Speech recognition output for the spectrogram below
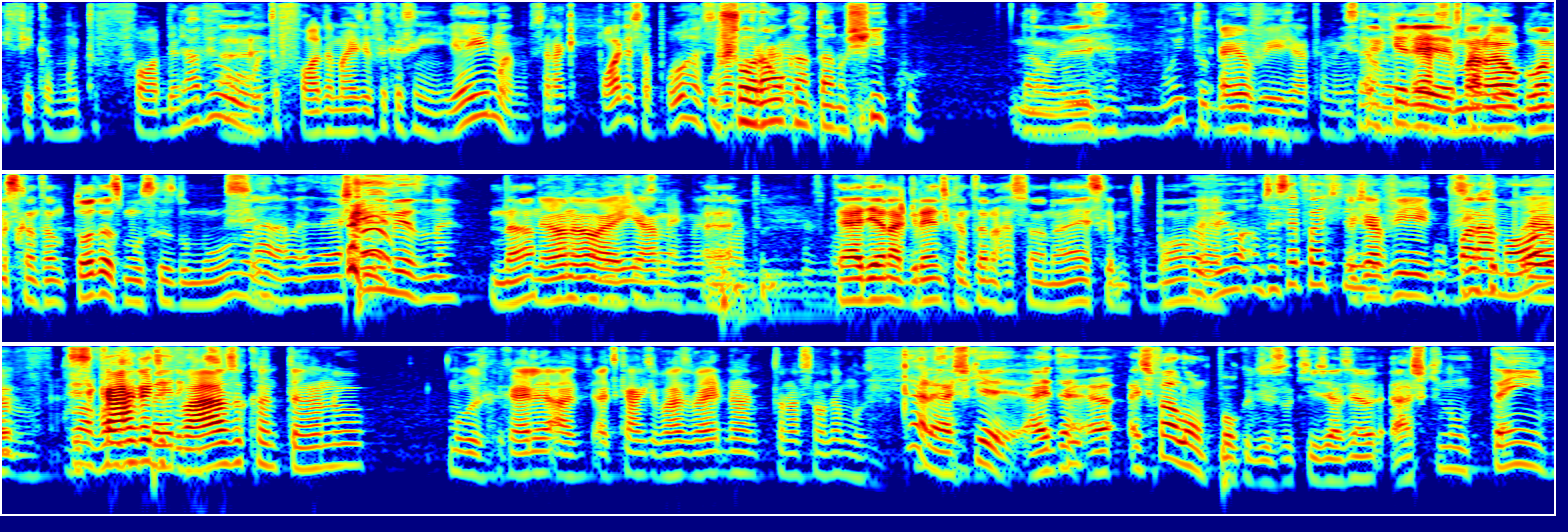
e fica muito foda. Já viu Muito foda, mas eu fico assim, e aí, mano, será que pode essa porra? o Será que Chorão cara- cantando Chico? Da Não vi. Muito Aí eu doido. vi já também. É Tem doido. aquele é. Manuel Gomes cantando todas as músicas do mundo. Ah, não, mas acho que é ele mesmo, né? Não. Não, não, Não, é só- mesmo, eles É. Tem a Ariana Grande cantando Racionais, que é muito bom. Eu vi, uma- não sei se você foi Eu já vi o Paramore é, a do descarga de vaso cantando música. que A, a descarga de vaso vai na entonação da música. Cara, acho que a gente, a gente falou um pouco disso aqui já. assim, acho que não tem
